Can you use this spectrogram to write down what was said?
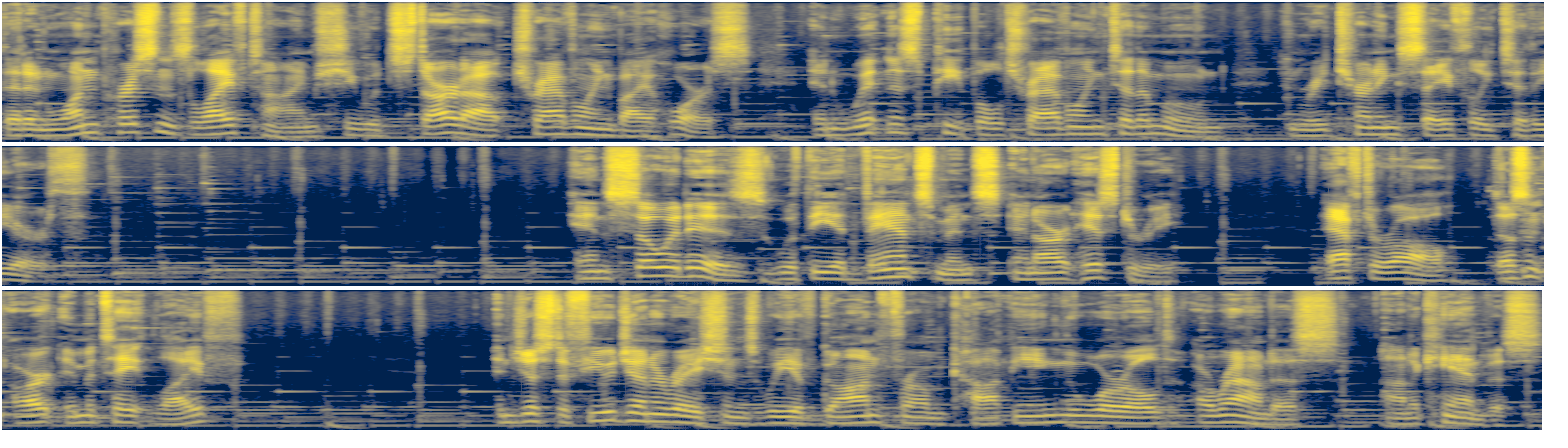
that in one person's lifetime she would start out traveling by horse and witness people traveling to the moon and returning safely to the earth? And so it is with the advancements in art history. After all, doesn't art imitate life? In just a few generations, we have gone from copying the world around us on a canvas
